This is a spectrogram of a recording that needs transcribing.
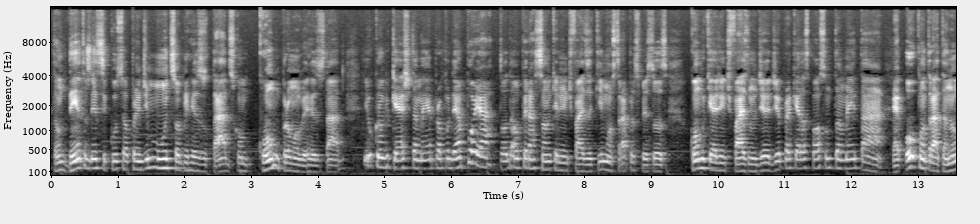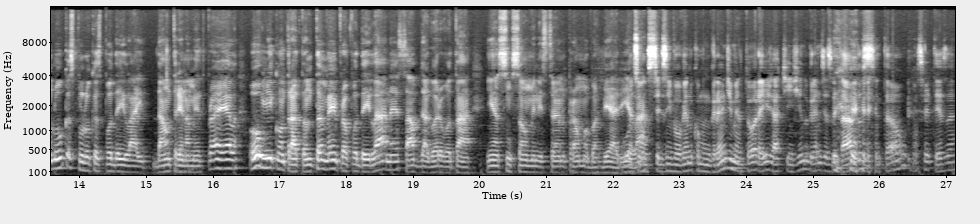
Então, dentro desse curso eu aprendi muito sobre resultados, como, como promover resultados. E o Clubcast também é para poder apoiar toda a operação que a gente faz aqui, mostrar para as pessoas como que a gente faz no dia a dia para que elas possam também estar tá, é, ou contratando o Lucas, para o Lucas poder ir lá e dar um treinamento para ela, ou me contratando também para poder ir lá, né? Sábado agora eu vou estar tá em Assunção ministrando para uma barbearia lá. se desenvolvendo como um grande mentor aí, já atingindo grandes resultados, então com certeza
